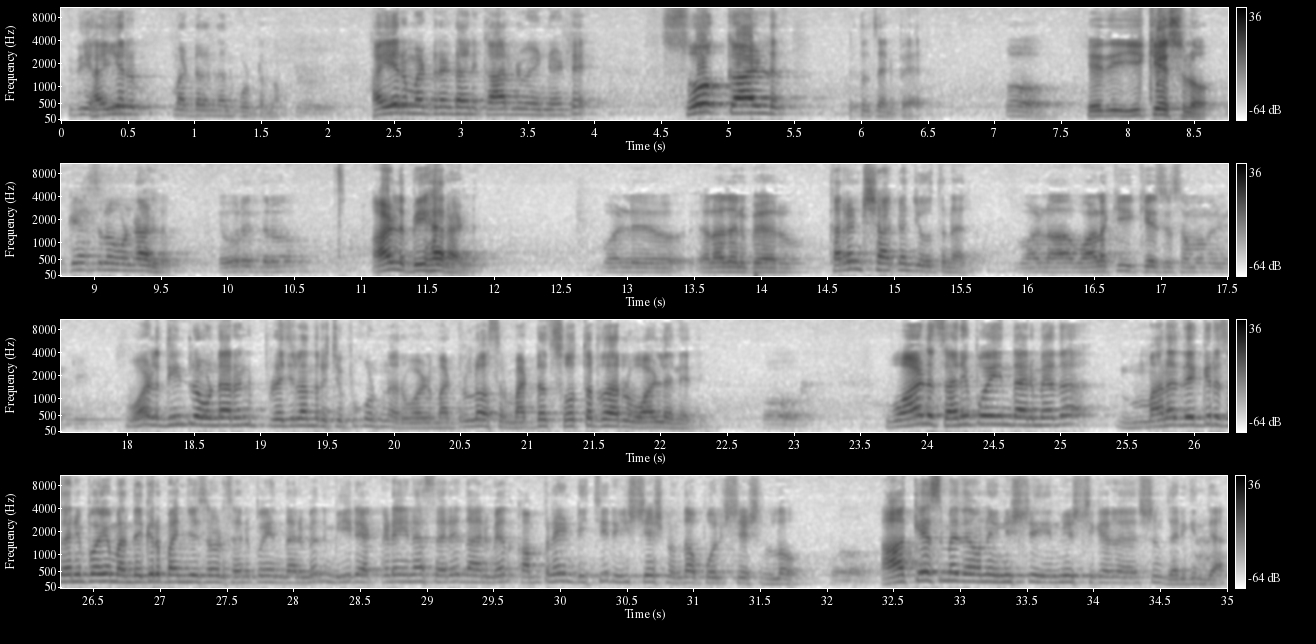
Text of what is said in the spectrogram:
ఇది హయ్యర్ మర్డర్ అని అనుకుంటున్నాం. హయ్యర్ మర్డర్ అనడానికి కారణం ఏంటంటే సో కాల్డ్ వ్యక్తులు చనిపోయారు. ఓ ఏది? ఈ కేసులో? కేసులో ఉన్నాళ్ళు ఎవరిద్దరు? వాళ్ళు బీహార్ వాళ్ళు వాళ్ళు ఎలా చనిపోయారు? కరెంట్ షాక్ అని చెబుతున్నారు. వాళ్ళ వాళ్ళకి ఈ కేసుకి సంబంధం ఏంటి? వాళ్ళు దీంట్లో ఉన్నారని ప్రజలందరూ చెప్పుకుంటున్నారు. వాళ్ళు మర్డర్లో అసలు మర్డర్ సూత్రధారులు వాళ్ళు అనేది. వాళ్ళు చనిపోయిన దాని మీద మన దగ్గర చనిపోయి మన దగ్గర పనిచేసేవాడు చనిపోయిన దాని మీద మీరు ఎక్కడైనా సరే దాని మీద కంప్లైంట్ ఇచ్చి రిజిస్ట్రేషన్ ఉందా? పోలీస్ స్టేషన్లో. ఆ కేసు మీద ఏమైనా ఇన్వెస్టి ఇన్వెస్టిగేషన్ జరిగిందా?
